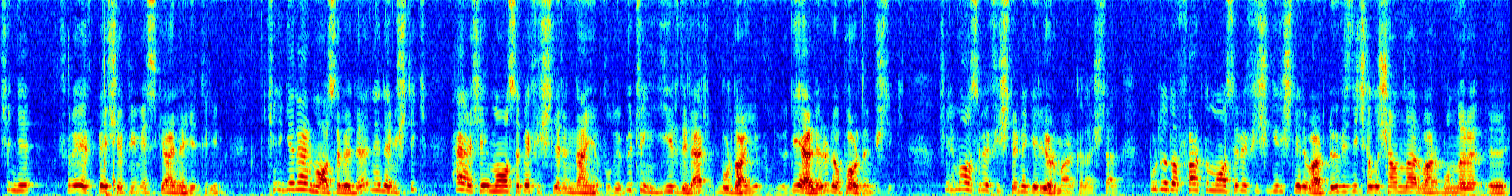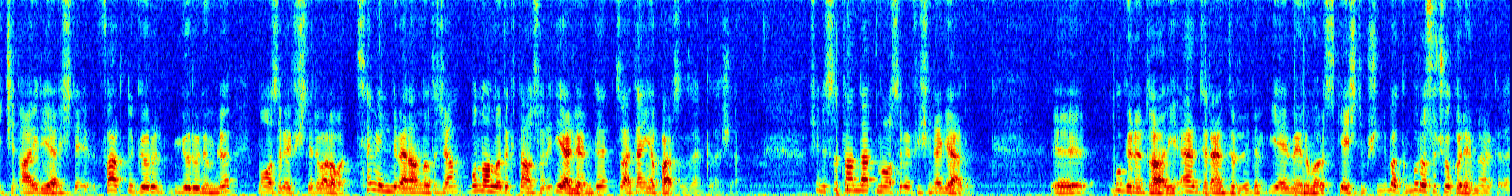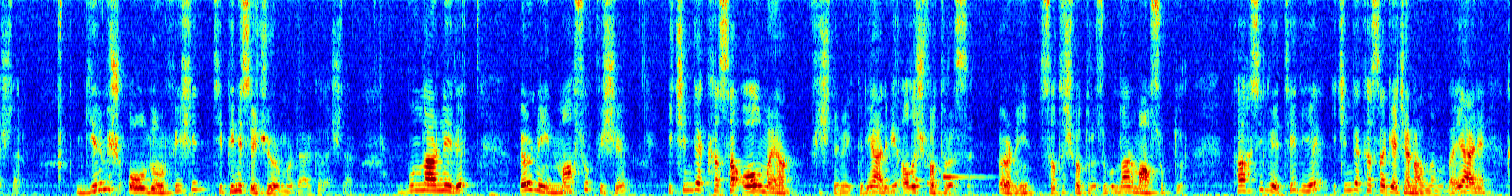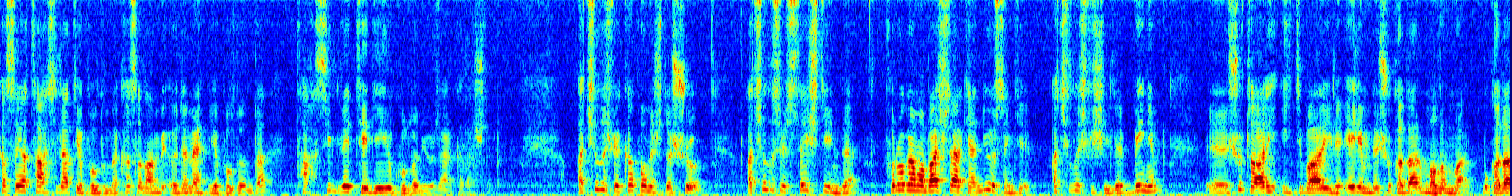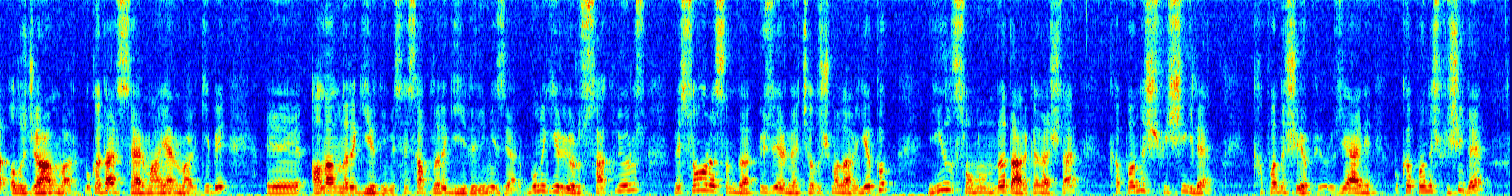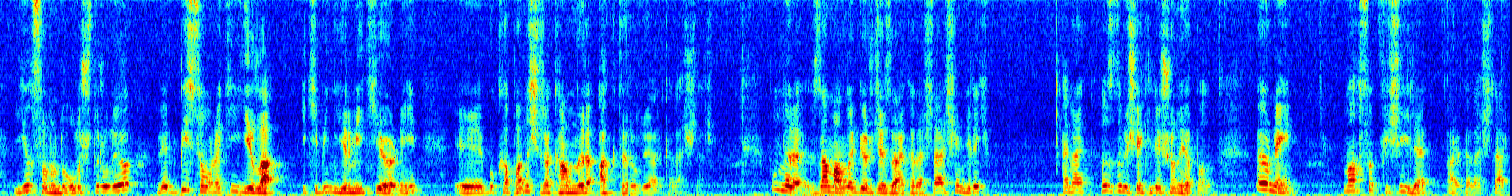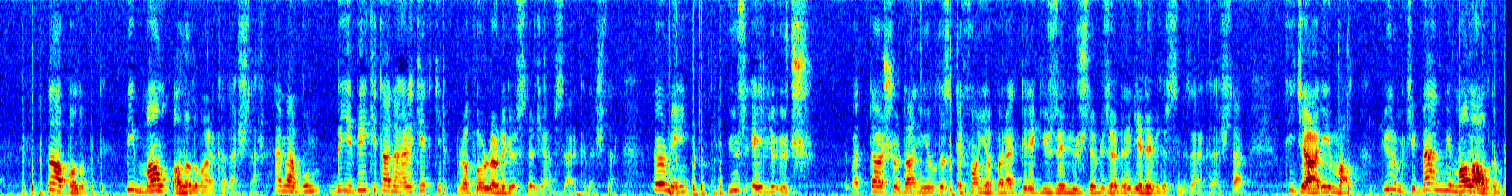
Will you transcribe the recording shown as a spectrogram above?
Şimdi şuraya F5 yapayım eski haline getireyim. Şimdi genel muhasebede ne demiştik? Her şey muhasebe fişlerinden yapılıyor. Bütün girdiler buradan yapılıyor. Diğerleri rapor demiştik. Şimdi muhasebe fişlerine geliyorum arkadaşlar. Burada da farklı muhasebe fişi girişleri var. Dövizli çalışanlar var. Bunları e, için ayrı yer. İşte farklı görün, görünümlü muhasebe fişleri var ama temelini ben anlatacağım. Bunu anladıktan sonra diğerlerini de zaten yaparsınız arkadaşlar. Şimdi standart muhasebe fişine geldim. E, bugünün tarihi enter enter dedim. YM numarası geçtim. Şimdi bakın burası çok önemli arkadaşlar. Girmiş olduğum fişin tipini seçiyorum burada arkadaşlar. Bunlar nedir? Örneğin mahsup fişi içinde kasa olmayan fiş demektir. Yani bir alış faturası. Örneğin satış faturası. Bunlar mahsuptur. Tahsil ve tediye içinde kasa geçen anlamında. Yani kasaya tahsilat yapıldığında, kasadan bir ödeme yapıldığında tahsil ve tediyeyi kullanıyoruz arkadaşlar. Açılış ve kapanışta şu. Açılışı seçtiğinde programa başlarken diyorsun ki açılış fişiyle benim e, şu tarih itibariyle elimde şu kadar malım var, bu kadar alacağım var, bu kadar sermayem var gibi e, alanları girdiğimiz, hesapları girdiğimiz yer. Bunu giriyoruz, saklıyoruz ve sonrasında üzerine çalışmalar yapıp yıl sonunda da arkadaşlar kapanış fişiyle kapanışı yapıyoruz. Yani bu kapanış fişi de yıl sonunda oluşturuluyor ve bir sonraki yıla 2022 örneğin e, bu kapanış rakamları aktarılıyor arkadaşlar. Bunları zamanla göreceğiz arkadaşlar. Şimdilik hemen hızlı bir şekilde şunu yapalım. Örneğin mahsup fişiyle arkadaşlar ne yapalım? Bir mal alalım arkadaşlar. Hemen bu bir, bir iki tane hareket girip raporlarını göstereceğim size arkadaşlar. Örneğin 153 hatta şuradan yıldız F10 yaparak direkt 153'lerin üzerine gelebilirsiniz arkadaşlar. Ticari mal. Diyorum ki ben bir mal aldım.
